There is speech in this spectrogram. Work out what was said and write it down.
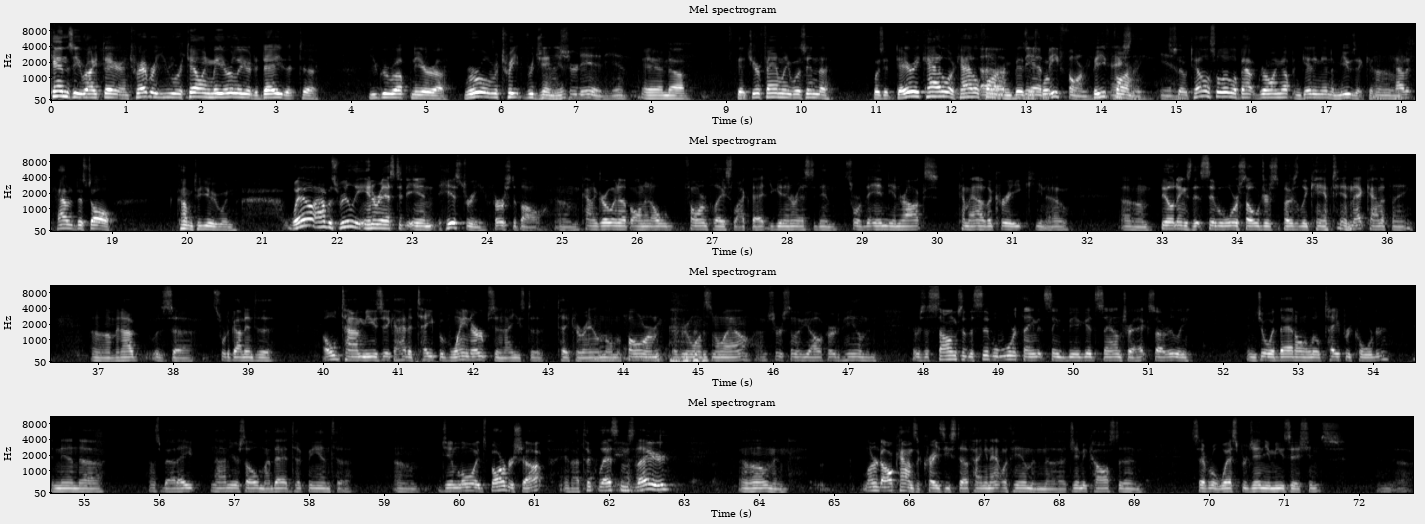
Trevor McKenzie right there. And Trevor, you were telling me earlier today that uh, you grew up near uh, rural Retreat, Virginia. I sure did, yeah. and uh, that your family was in the was it dairy cattle or cattle farming Uh, business? Yeah, What- beef farming. Beef actually, farming. Yeah. So tell us a little about growing up and getting into music and Um, how did how did this all come to you? And Well, I was really interested in history, first of all. Um, kind of growing up on an old farm place like that, you get interested in sort of the Indian rocks come out of the creek, you know, um, buildings that Civil War soldiers supposedly camped in, that kind of thing. Um, and I was uh, sort of got into old time music. I had a tape of Wayne Erbsen I used to take around on the farm every once in a while. I'm sure some of y'all have heard of him. And there was a Songs of the Civil War thing that seemed to be a good soundtrack, so I really enjoyed that on a little tape recorder. And then uh, I was about eight, nine years old. My dad took me into um, Jim Lloyd's barber shop, and I took lessons there. Um, and learned all kinds of crazy stuff hanging out with him and uh, Jimmy Costa and several West Virginia musicians. And uh,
